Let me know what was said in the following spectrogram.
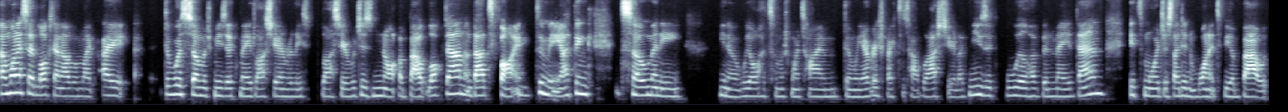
And when I said lockdown album, like I, there was so much music made last year and released last year, which is not about lockdown, and that's fine to me. I think so many you know, we all had so much more time than we ever expected to have last year. Like music will have been made then. It's more just I didn't want it to be about,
